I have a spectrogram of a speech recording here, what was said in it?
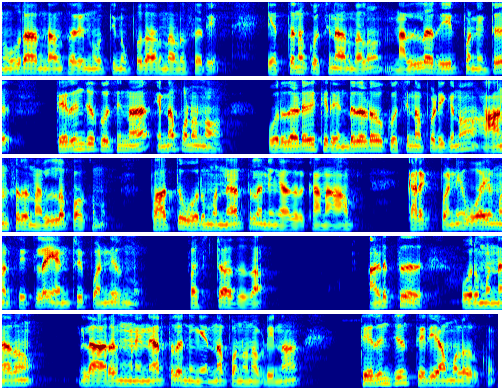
நூறாக இருந்தாலும் சரி நூற்றி முப்பதாக இருந்தாலும் சரி எத்தனை கொஷினாக இருந்தாலும் நல்லா ரீட் பண்ணிவிட்டு தெரிஞ்ச கொஷினை என்ன பண்ணணும்? ஒரு தடவைக்கு ரெண்டு தடவை கொஷினை படிக்கணும் ஆன்சரை நல்லா பார்க்கணும். பார்த்து ஒரு மணி நேரத்தில் நீங்கள் அதற்கான ஆப் கரெக்ட் பண்ணி ஓஎம்ஆர் சீட்டில் என்ட்ரி பண்ணிடணும் ஃபஸ்ட்டு அதுதான் அடுத்து ஒரு மணி நேரம் இல்லை அரை மணி நேரத்தில் நீங்கள் என்ன பண்ணணும் அப்படின்னா தெரிஞ்சும் தெரியாமலும் இருக்கும்.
